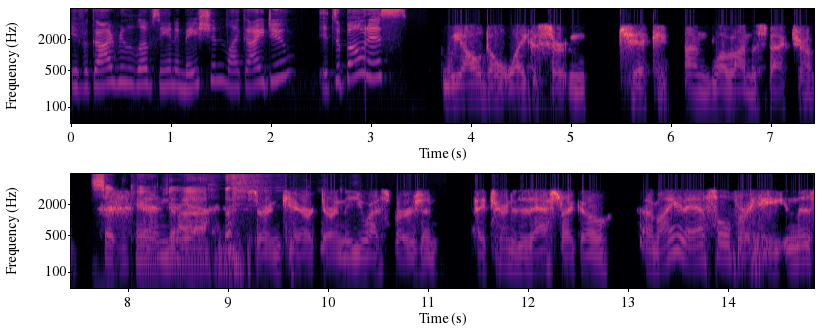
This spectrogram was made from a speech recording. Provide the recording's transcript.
If a guy really loves animation like I do, it's a bonus. we all don't like a certain chick on Love on the Spectrum. Certain and, character, uh, yeah. certain character in the U.S. version. I turn to Disaster. I go, "Am I an asshole for hating this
